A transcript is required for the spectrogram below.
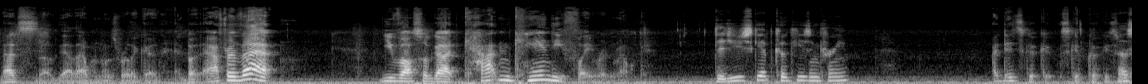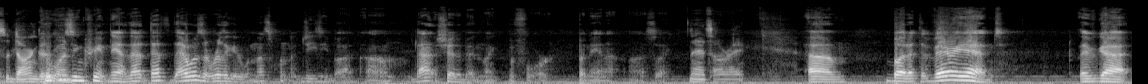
That's uh, yeah, that one was really good. But after that, you've also got cotton candy flavored milk. Did you skip cookies and cream? I did skip, skip cookies. That's a darn good cookies one. Cookies and cream. Yeah, that that that was a really good one. That's one that Jeezy bought. Um, that should have been like before banana, honestly. That's all right. Um, but at the very end, they've got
